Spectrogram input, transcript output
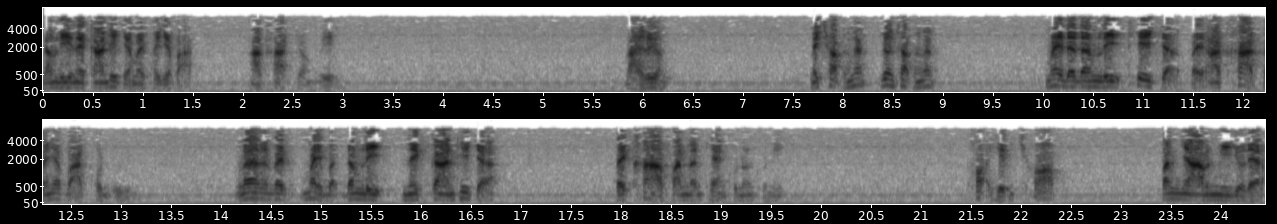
ดำริในการที่จะไม่พยาบาทอาฆาตจองเวรหลายเรื่อง ไม่ชอบทั้งนั้น เรื่องชอบทั้งนั้น ไม่ได้ดำริที่จะไปอาฆาตพยาบาทคนอื่น และไม่ไม่ดำริในการที่จะไปฆ่าฟันนั้นแทงคนนั้นคนนี้ เพราะเห็นชอบ ปัญญามันมีอยู่แล้ว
